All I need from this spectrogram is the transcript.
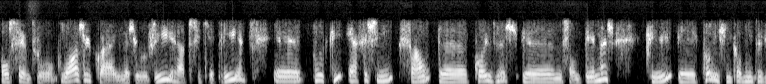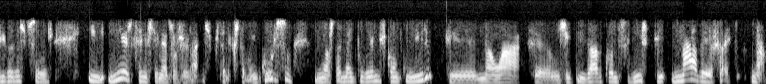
ao centro oncológico, à imagiologia, à psiquiatria, eh, porque essas sim são eh, coisas, eh, são temas que eh, qualificam muito a vida das pessoas. E nestes investimentos regionais, portanto, que estão em curso, nós também podemos concluir que não há uh, legitimidade quando se diz que nada é feito. Não.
